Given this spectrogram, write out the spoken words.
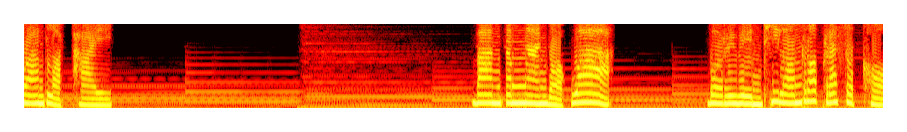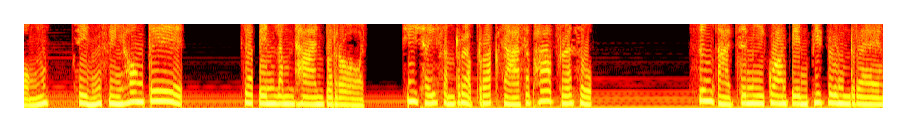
ความปลอดภัย บางตำนานบอกว่า บริเวณที่ล้อมรอบพระศพของจินซีฮ่องเต้ จะเป็นลำธารประหลอดที่ใช้สำหรับรักษาสภาพพระศพ ซึ่งอาจจะมีความเป็นพิษรุนแรง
